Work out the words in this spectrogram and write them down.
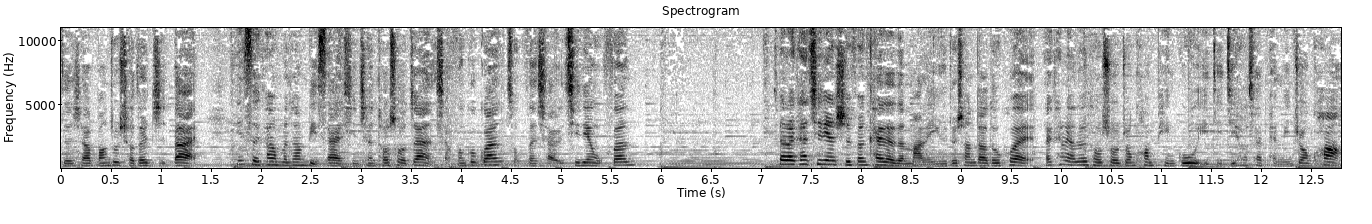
则是要帮助球队止败，因此看本场比赛形成投手战，小分过关，总分小于七点五分。再来看七点十分开打的马林鱼对上大都会，来看两队投手状况评估以及季后赛排名状况。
